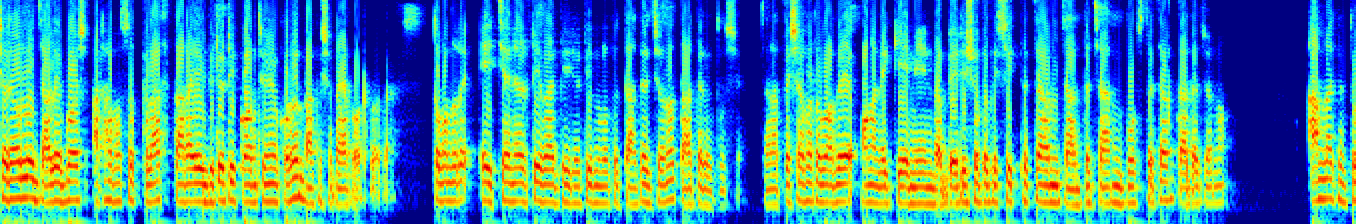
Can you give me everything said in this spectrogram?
সেটা হলো যাদের বয়স আঠারো বছর প্লাস তারা এই ভিডিওটি কন্টিনিউ করবে, বাকি সেটা অ্যাভয়েড করবে। তো বন্ধুরা, এই চ্যানেলটি বা ভিডিওটি মূলত তাদের জন্য, তাদের উদ্দেশ্যে। যারা পেশাগতভাবে অনেক গেমিং বা বেডি সম্পর্কে শিখতে চান, জানতে চান, বুঝতে চান, তাদের জন্য আমরা কিন্তু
